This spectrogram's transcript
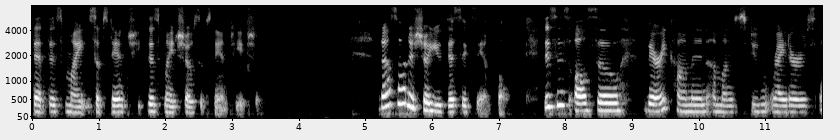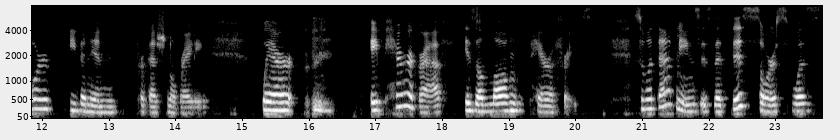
that this might substantiate, this might show substantiation. But I also want to show you this example. This is also very common among student writers or even in professional writing where a paragraph is a long paraphrase. So, what that means is that this source was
